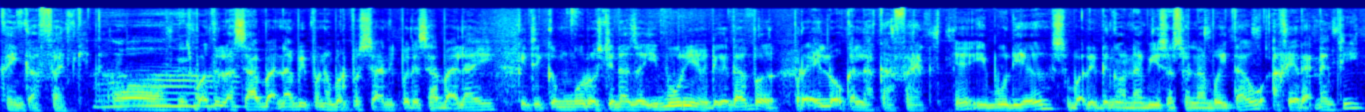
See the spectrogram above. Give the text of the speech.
kain kafan kita. Oh, Sebab itulah sahabat Nabi pernah berpesan kepada sahabat lain ketika mengurus jenazah ibu dia. Dia kata apa? Perelokkanlah kafan. Ya, ibu dia sebab dia dengar Nabi SAW beritahu akhirat nanti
